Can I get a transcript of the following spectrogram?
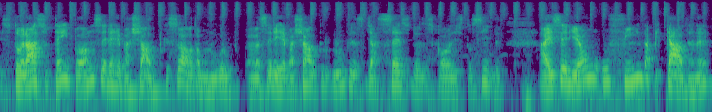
estourasse o tempo, ela não seria rebaixada, porque só ela estava no grupo, ela seria rebaixada por grupo de acesso das escolas de torcida, aí seria o, o fim da picada, né?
